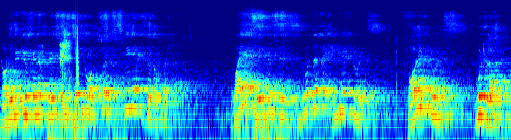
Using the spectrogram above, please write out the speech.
Not only do you get a place to stay, you also experience the local culture. Why I say this is more than the Indian tourists, foreign tourists would love it.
